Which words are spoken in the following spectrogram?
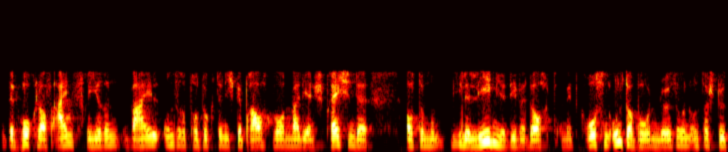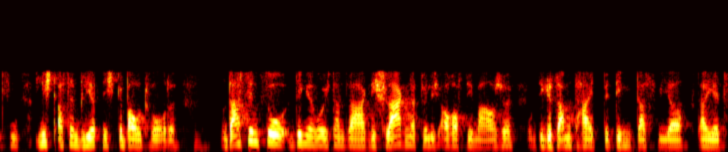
und den Hochlauf einfrieren, weil unsere Produkte nicht gebraucht wurden, weil die entsprechende automobile Linie, die wir dort mit großen Unterbodenlösungen unterstützen, nicht assembliert, nicht gebaut wurde. Und das sind so Dinge, wo ich dann sage, die schlagen natürlich auch auf die Marge und die Gesamtheit bedingt, dass wir da jetzt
